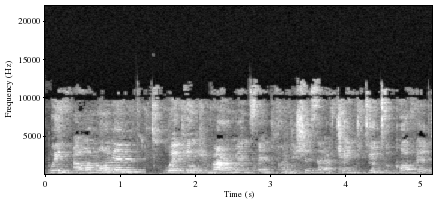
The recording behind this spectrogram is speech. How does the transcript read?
With our modern working environments and conditions that have changed due to COVID,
